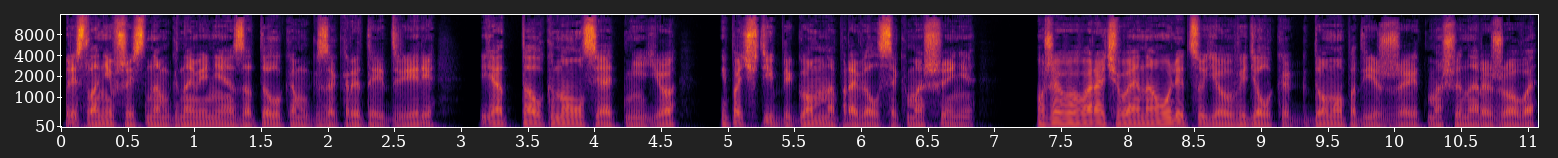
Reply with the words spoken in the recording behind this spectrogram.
Прислонившись на мгновение затылком к закрытой двери, я оттолкнулся от нее и почти бегом направился к машине. Уже выворачивая на улицу, я увидел, как к дому подъезжает машина Рыжова.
